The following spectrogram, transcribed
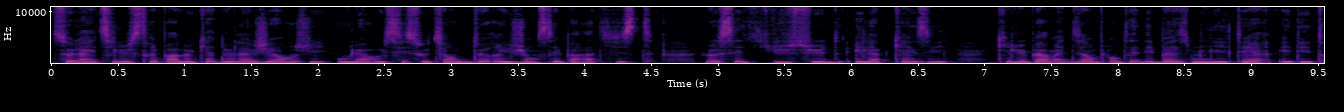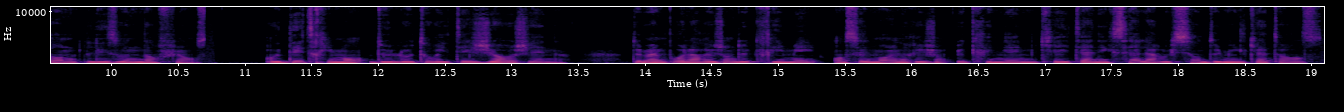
Cela est illustré par le cas de la Géorgie où la Russie soutient deux régions séparatistes, l'Ossétie du Sud et l'Abkhazie, qui lui permettent d'y implanter des bases militaires et d'étendre les zones d'influence, au détriment de l'autorité géorgienne. De même pour la région de Crimée, anciennement une région ukrainienne qui a été annexée à la Russie en 2014.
